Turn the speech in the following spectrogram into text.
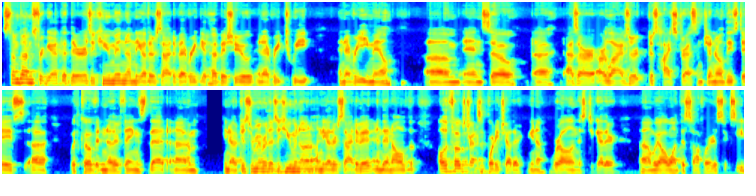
sometimes forget that there is a human on the other side of every GitHub issue and every tweet and every email. Um, and so, uh, as our, our lives are just high stress in general these days uh, with COVID and other things, that um, you know, just remember there's a human on, on the other side of it, and then all the all the folks try to support each other. You know, we're all in this together. Um, we all want this software to succeed.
